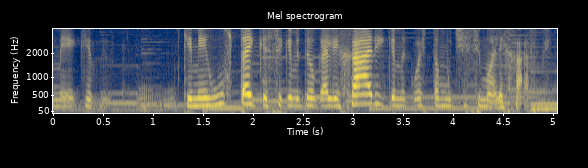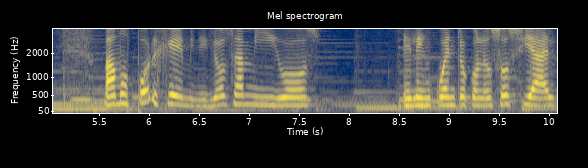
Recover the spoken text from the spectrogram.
me, que, me gusta y que sé que me tengo que alejar y que me cuesta muchísimo alejarme. Vamos por Géminis, los amigos, el encuentro con lo social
